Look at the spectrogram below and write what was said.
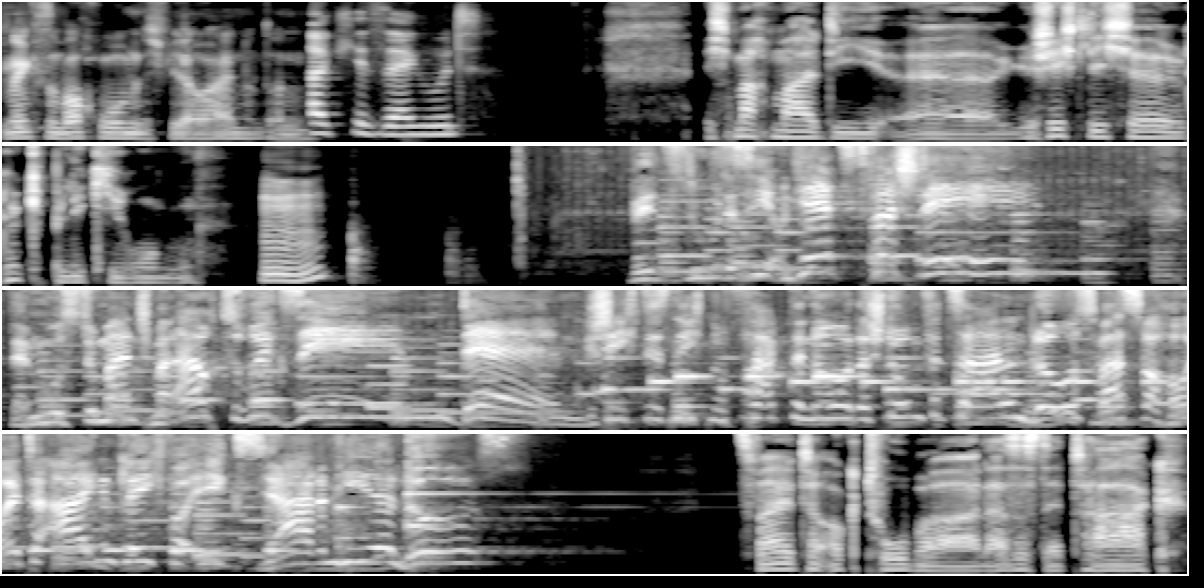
Nächste Woche wir dich wieder rein und dann. Okay, sehr gut. Ich mach mal die äh, geschichtliche Rückblickierung. Mhm. Willst du das hier und jetzt verstehen? Dann musst du manchmal auch zurücksehen. Denn Geschichte ist nicht nur Fakten oder stumpfe Zahlen bloß. Was war heute eigentlich vor x Jahren hier los? 2. Oktober, das ist der Tag.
